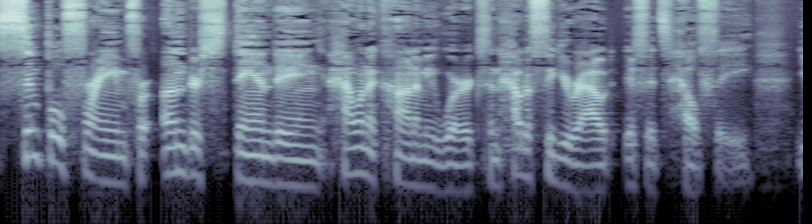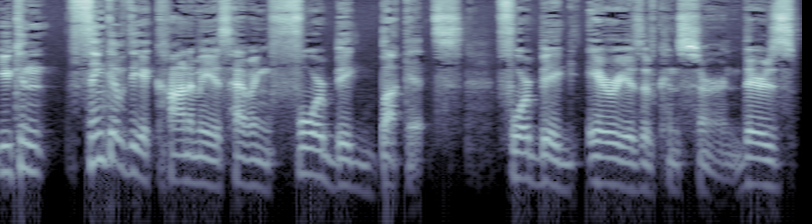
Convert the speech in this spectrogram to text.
simple frame for understanding how an economy works and how to figure out if it's healthy. You can think of the economy as having four big buckets, four big areas of concern. There's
